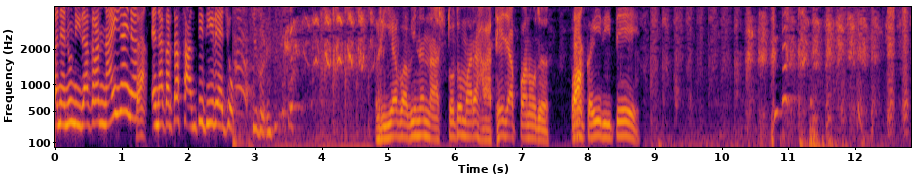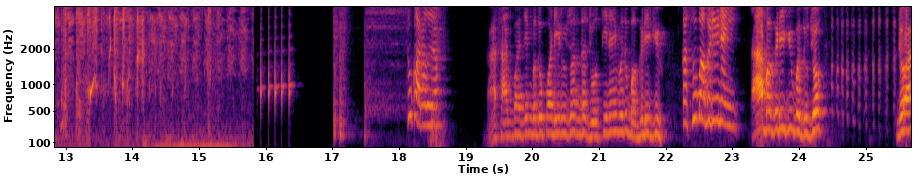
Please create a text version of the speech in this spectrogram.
અને એનું નિરાકરણ ના જાય ને એના કરતા શાંતિથી રહેજો. રિયા ભાભીને નાસ્તો તો મારા હાથે જ આપવાનો છે. પણ કઈ રીતે? કરો છો? આ શાકભાજી ને બધું પડી રહ્યું છે અંદર જોતી નહીં બધું બગડી ગયું. કશું બગડ્યું નહીં. આ બગડી ગયું બધું જો. જો આ.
